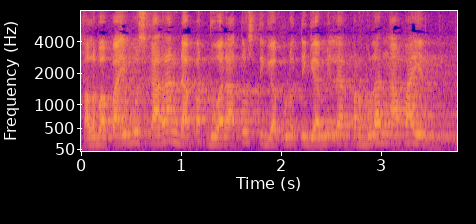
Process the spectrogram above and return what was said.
kalau Bapak Ibu sekarang dapat 233 miliar per bulan ngapain?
